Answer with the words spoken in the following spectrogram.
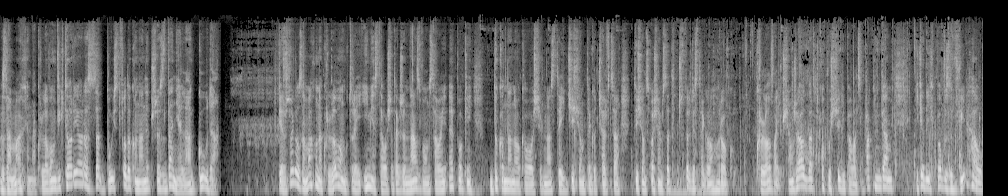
Zamachy na królową Wiktorię oraz zabójstwo dokonane przez Daniela Gooda. Pierwszego zamachu na królową, której imię stało się także nazwą całej epoki, dokonano około 18-10 czerwca 1840 roku. Królowa i książę Albert opuścili pałac Buckingham i kiedy ich powóz wjechał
